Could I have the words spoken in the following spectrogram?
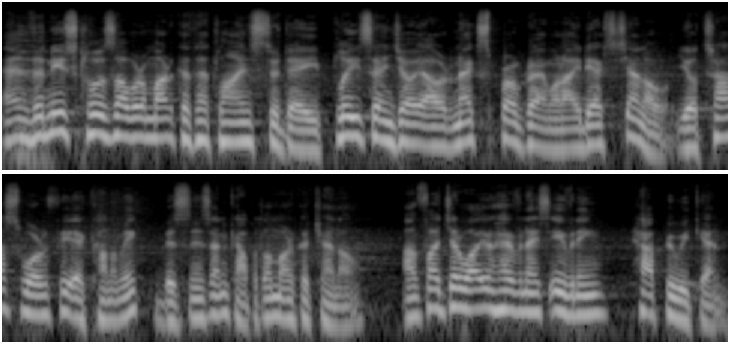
And the news close our market headlines today. Please enjoy our next program on IDX channel, your trustworthy economic, business, and capital market channel. I'm Fajar Wayong. Have a nice evening. Happy weekend.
